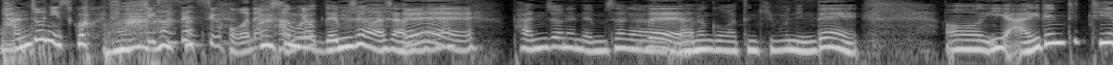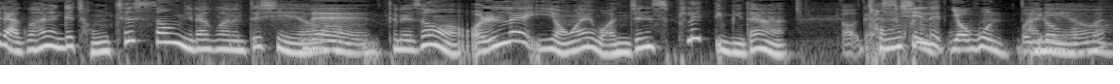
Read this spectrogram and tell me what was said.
반전이 있을 것 같아요. 식스 센스가 워낙 벌써 뭐 강력. 냄새가 나지 않나요? 네. 반전의 냄새가 네. 나는 것 같은 기분인데, 어, 이 identity라고 하는 게 정체성이라고 하는 뜻이에요. 네. 그래서 원래 이 영화의 원제는 Split입니다. 어, 정신, split. 영혼 뭐 이런 아니에요. 건가요?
